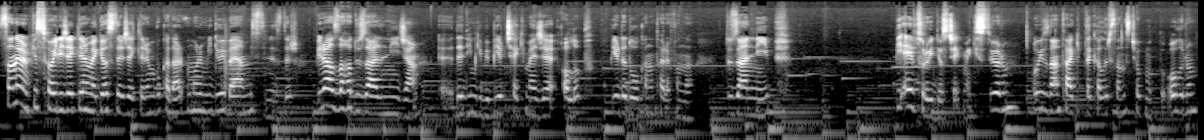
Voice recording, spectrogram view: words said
Sanıyorum ki söyleyeceklerim ve göstereceklerim bu kadar. Umarım videoyu beğenmişsinizdir. Biraz daha düzenleyeceğim. Ee, dediğim gibi bir çekmece alıp bir de Doğukan'ın tarafını düzenleyip bir ev turu videosu çekmek istiyorum. O yüzden takipte kalırsanız çok mutlu olurum.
